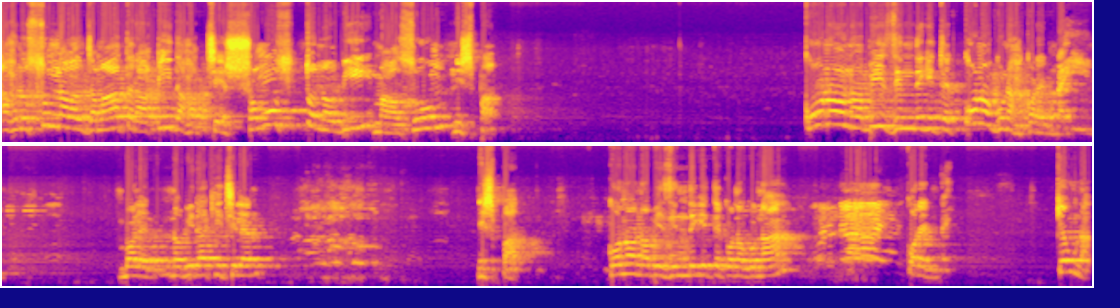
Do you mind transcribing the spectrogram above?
আহলুসুন্নাল জামাতের আকিদা হচ্ছে সমস্ত নবী মাসুম, নিষ্পাপ। কোন নবী জিন্দগিতে কোনো গুনাহ করেন নাই। বলেন, নবীরা কি ছিলেন? নিষ্পাপ। কোন নবী জিন্দগিতে কোনো গুণা করেন নাই। কেউ না।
